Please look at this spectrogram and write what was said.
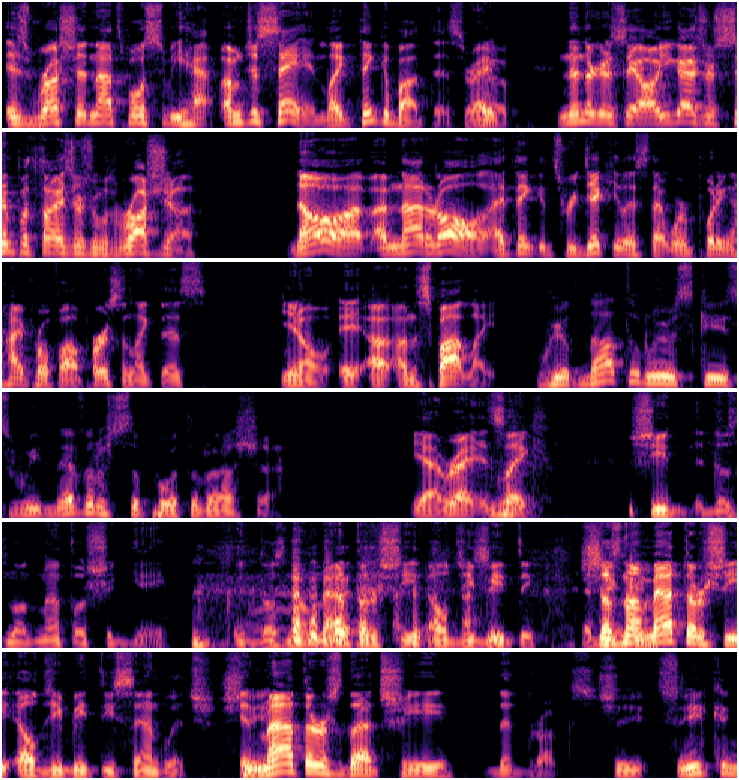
Is Russia not supposed to be? Ha- I'm just saying. Like, think about this, right? Yeah. And then they're going to say, "Oh, you guys are sympathizers with Russia." No, I, I'm not at all. I think it's ridiculous that we're putting a high-profile person like this, you know, i- uh, on the spotlight. We're not Ruskies. We never support Russia. Yeah, right. It's like she. It does not matter. She gay. It does not matter. She LGBT. It she does not can- matter. She LGBT sandwich. She- it matters that she did drugs. She she can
